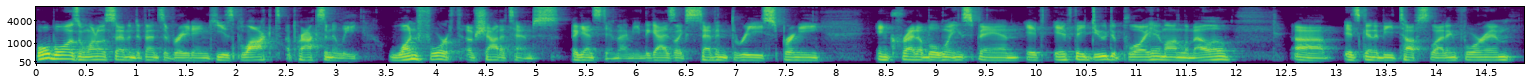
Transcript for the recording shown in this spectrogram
Bol has a 107 defensive rating. He's blocked approximately one fourth of shot attempts against him. I mean, the guy's like seven three, springy, incredible wingspan. If if they do deploy him on Lamelo, uh, it's going to be tough sledding for him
